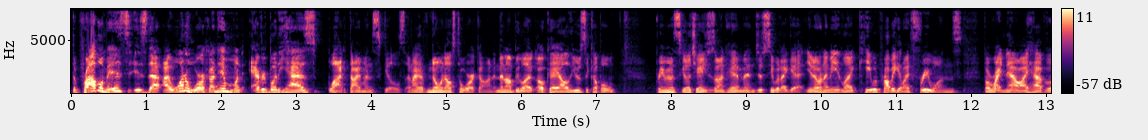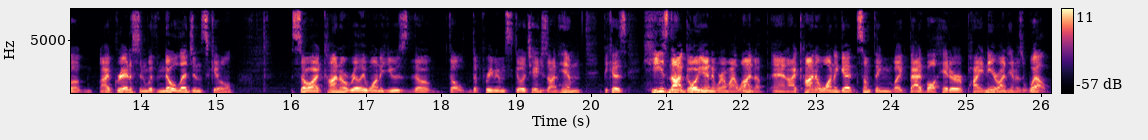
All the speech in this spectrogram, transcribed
the problem is, is that I want to work on him when everybody has black diamond skills, and I have no one else to work on. And then I'll be like, okay, I'll use a couple premium skill changes on him and just see what I get. You know what I mean? Like he would probably get my free ones, but right now I have a I have Granderson with no legend skill, so I kind of really want to use the, the the premium skill changes on him because he's not going anywhere in my lineup, and I kind of want to get something like bad ball hitter pioneer on him as well.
